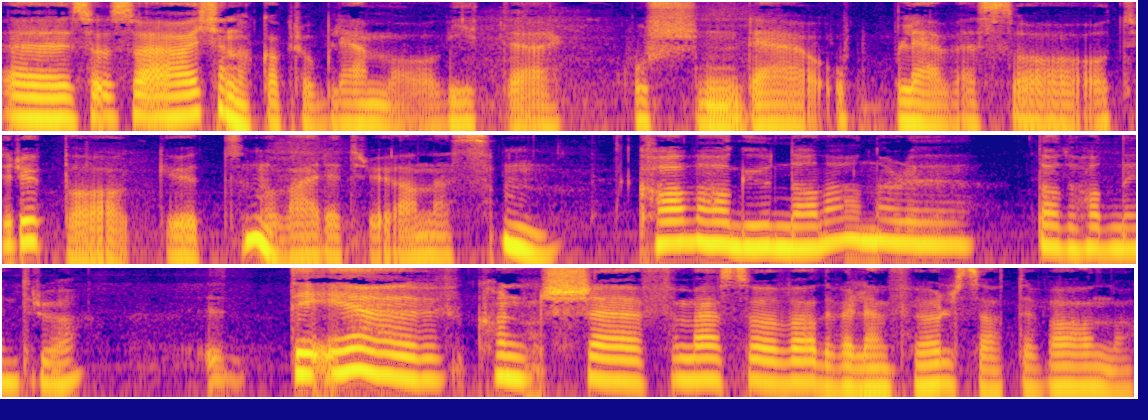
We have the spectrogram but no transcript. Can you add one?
Eh, så, så, jeg har ikke noe problem med å vite hvordan det oppleves å, å tro på Gud, mm. å være truende. Mm. Hva var Gud da, da, du, da du hadde din trua? Det er kanskje For meg så var det vel en følelse at det var noe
